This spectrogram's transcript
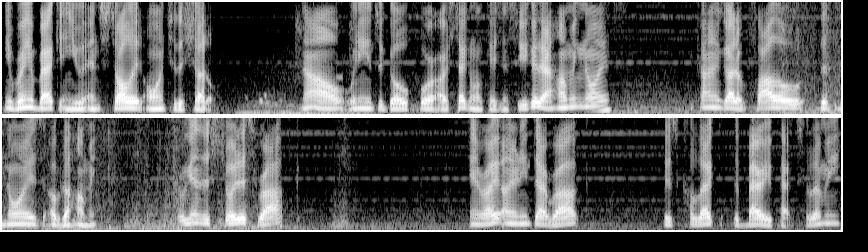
you bring it back and you install it onto the shuttle. Now we need to go for our second location. So you hear that humming noise? Kind of got to follow the noise of the humming. So we're going to destroy this rock. And right underneath that rock is collect the battery pack. So let me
